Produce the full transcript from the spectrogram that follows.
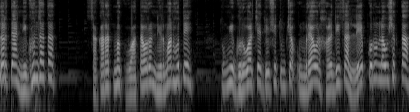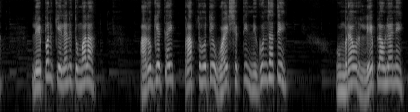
तर त्या निघून जातात. सकारात्मक वातावरण निर्माण होते. तुम्ही गुरुवारच्या दिवशी तुमच्या उंबऱ्यावर हळदीचा लेप करून लावू शकता. लेपन केल्याने तुम्हाला आरोग्यदायी प्राप्त होते वाईट शक्ती निघून जाते. उंबऱ्यावर लेप लावल्याने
